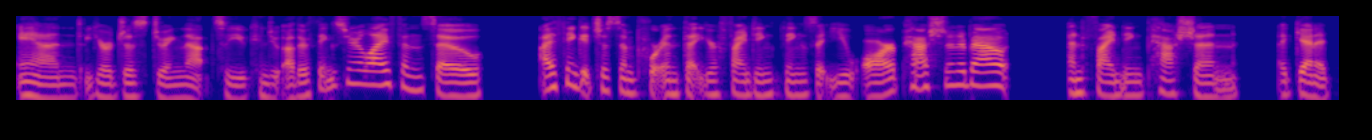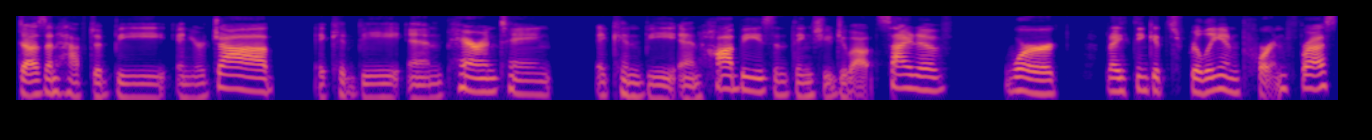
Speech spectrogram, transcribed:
And you're just doing that so you can do other things in your life. And so I think it's just important that you're finding things that you are passionate about and finding passion. Again, it doesn't have to be in your job, it could be in parenting, it can be in hobbies and things you do outside of work. But I think it's really important for us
